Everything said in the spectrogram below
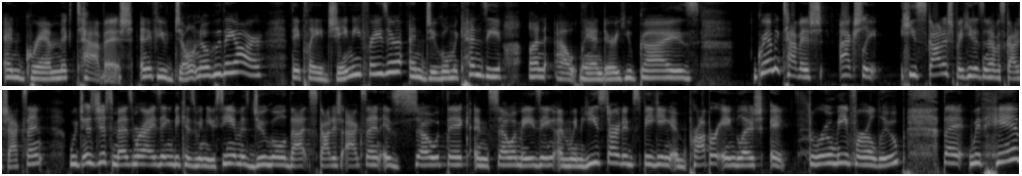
and Graham McTavish. And if you don't know who they are, they play Jamie Fraser and Dougal Mackenzie on Outlander. You guys, Graham McTavish actually he's Scottish, but he doesn't have a Scottish accent, which is just mesmerizing because when you see him as Dougal, that Scottish accent is so thick and so amazing. And when he started speaking in proper English, it threw me for a loop. But with him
